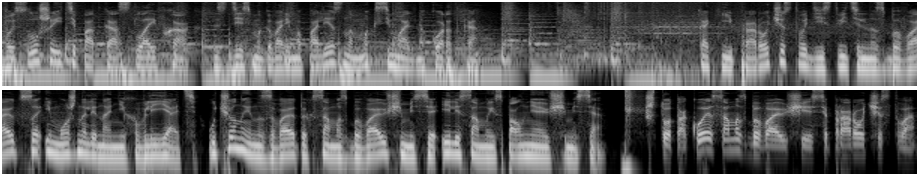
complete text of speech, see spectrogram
Вы слушаете подкаст «Лайфхак». Здесь мы говорим о полезном максимально коротко. Какие пророчества действительно сбываются и можно ли на них влиять? Ученые называют их самосбывающимися или самоисполняющимися. Что такое самосбывающееся пророчество?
